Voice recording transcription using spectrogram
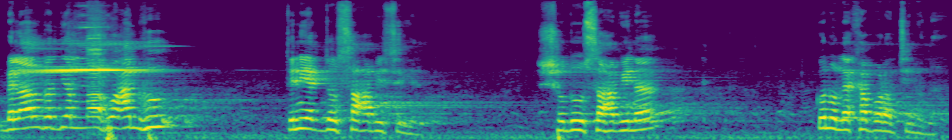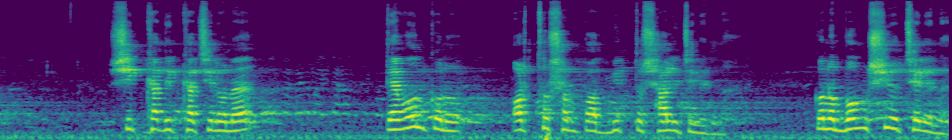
বেলাল রাজি আল্লাহ আনহু, তিনি একজন সাহাবি ছিলেন। শুধু সাহাবি না, কোনো লেখাপড়া ছিল না, শিক্ষা দীক্ষা ছিল না, তেমন কোনো অর্থ সম্পদ বিত্তশালী ছিলেন না। কোনো বংশীয় ছেলে না।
